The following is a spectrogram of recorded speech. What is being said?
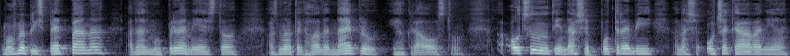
Môžeme prísť pred pána a dať mu prvé miesto a znova tak hľadať najprv jeho kráľovstvo. A odsunúť tie naše potreby a naše očakávania,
